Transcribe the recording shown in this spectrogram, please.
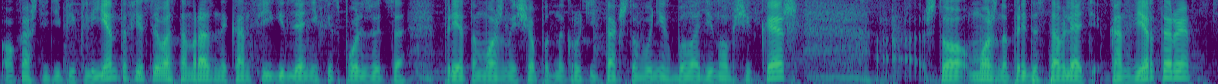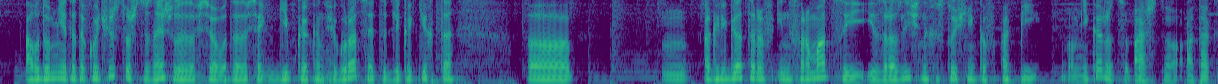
HTTP клиентов, если у вас там разные конфиги для них используются. При этом можно еще поднакрутить так, чтобы у них был один общий кэш. Что можно предоставлять конвертеры. А вот у меня это такое чувство, что, знаешь, вот это все, вот эта вся гибкая конфигурация, это для каких-то э, агрегаторов информации из различных источников API. Вам не кажется? А что? А так,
